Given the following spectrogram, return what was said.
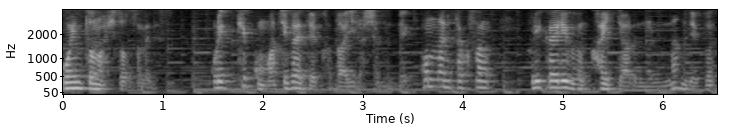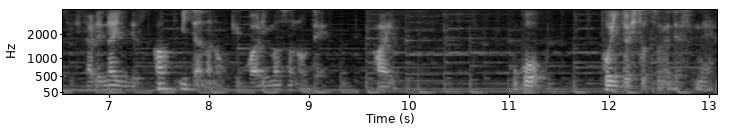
ポイントの1つ目です。これ結構間違えてる方いらっしゃるんで、こんなにたくさん振り返り文書いてあるのになんで分析されないんですか？みたいなの結構ありますので、はい。ここ、ポイント1つ目ですね。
